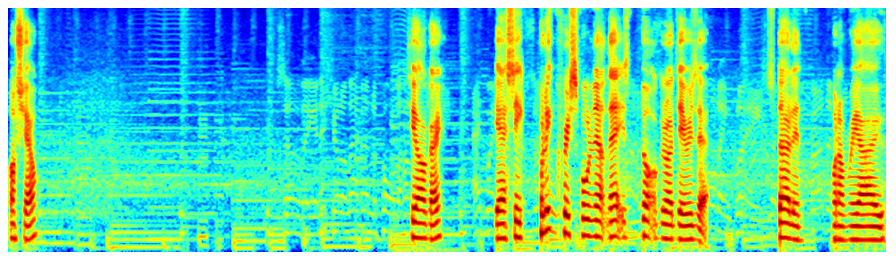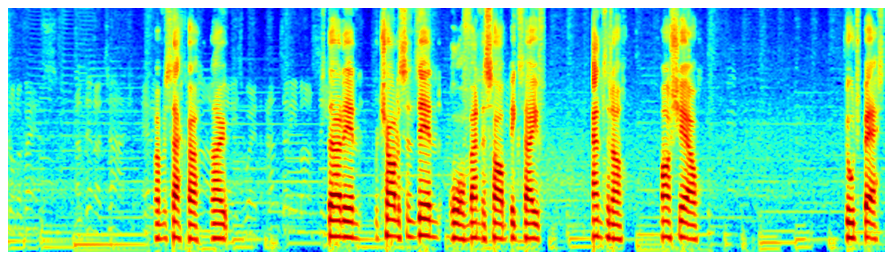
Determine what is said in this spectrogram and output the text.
Martial. Thiago. Yeah, see, pulling Chris Smalling out there is not a good idea, is it? Sterling. One on Rio. Wan-Bissaka. No. Sterling. Richarlison's in. Or oh, Van der Sar, big save. Cantona. Martial. George Best.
